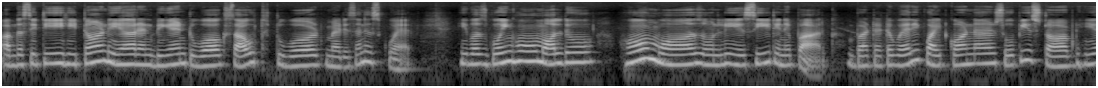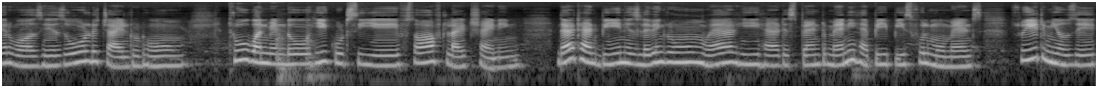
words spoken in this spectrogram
of the city. He turned here and began to walk south toward Madison Square. He was going home, although home was only a seat in a park. But at a very quiet corner, Soapy stopped. Here was his old childhood home. Through one window, he could see a soft light shining. That had been his living room where he had spent many happy, peaceful moments. Sweet music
